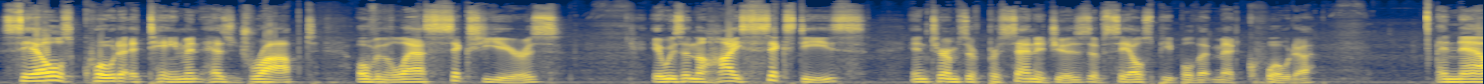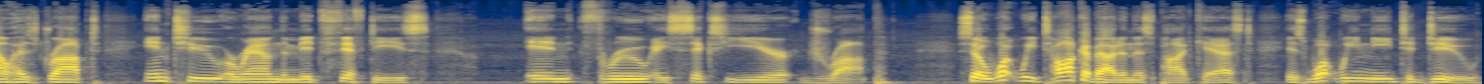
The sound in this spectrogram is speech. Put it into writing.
Sales quota attainment has dropped over the last six years. It was in the high 60s in terms of percentages of salespeople that met quota, and now has dropped into around the mid 50s in through a six year drop. So, what we talk about in this podcast is what we need to do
